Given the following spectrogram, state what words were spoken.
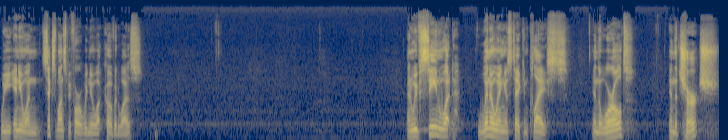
we, anyone, six months before we knew what COVID was. And we've seen what winnowing has taken place in the world, in the church,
